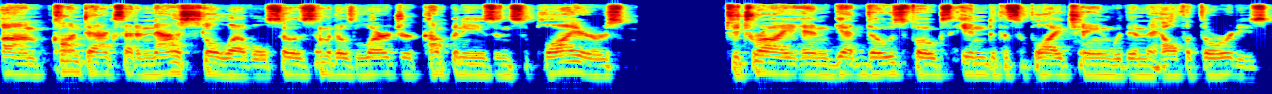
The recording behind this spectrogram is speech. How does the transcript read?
um, contacts at a national level. So some of those larger companies and suppliers to try and get those folks into the supply chain within the health authorities.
